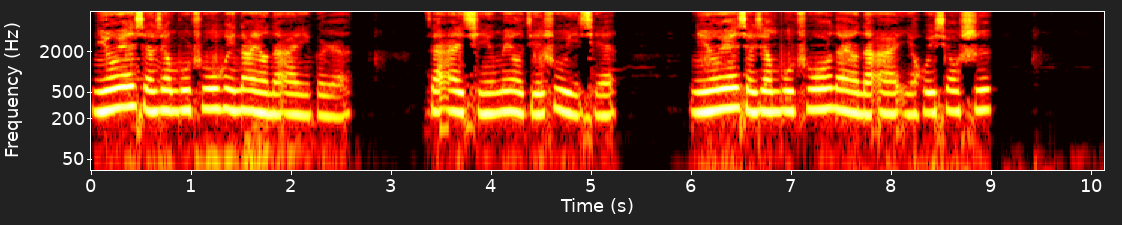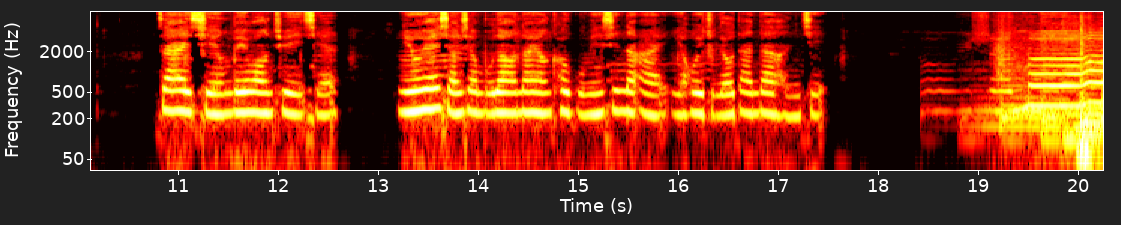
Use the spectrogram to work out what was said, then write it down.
你永远想象不出会那样的爱一个人；在爱情没有结束以前，你永远想象不出那样的爱也会消失；在爱情被忘却以前，你永远想象不到那样刻骨铭心的爱也会只留淡淡痕迹。什么？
